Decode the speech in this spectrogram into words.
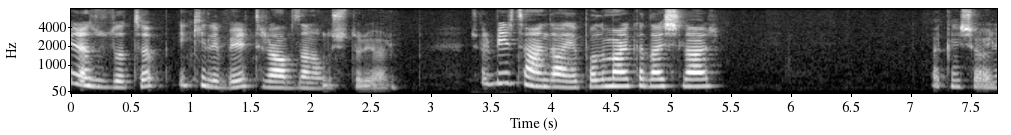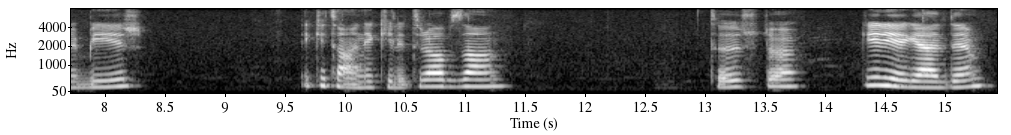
Biraz uzatıp ikili bir trabzan oluşturuyorum. Şöyle bir tane daha yapalım arkadaşlar. Bakın şöyle bir, iki tane ikili trabzan, tığ üstü, geriye geldim.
